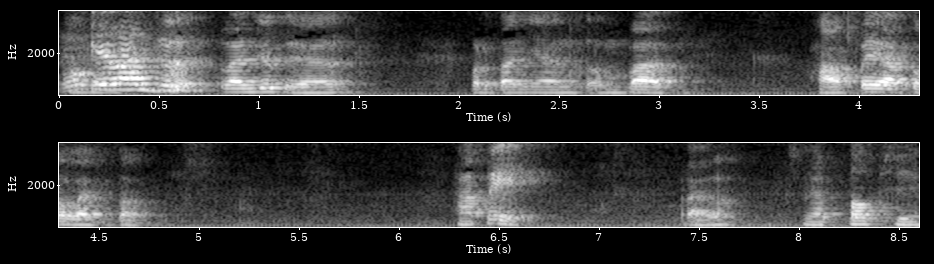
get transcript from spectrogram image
oke lanjut Lanjut ya. Pertanyaan keempat. HP atau laptop? HP laptop sih.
